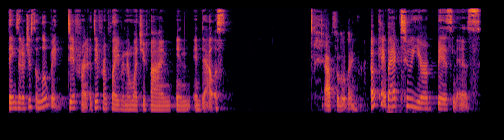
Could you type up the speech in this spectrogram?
things that are just a little bit different, a different flavor than what you find in, in Dallas. Absolutely. Okay, back to your business.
